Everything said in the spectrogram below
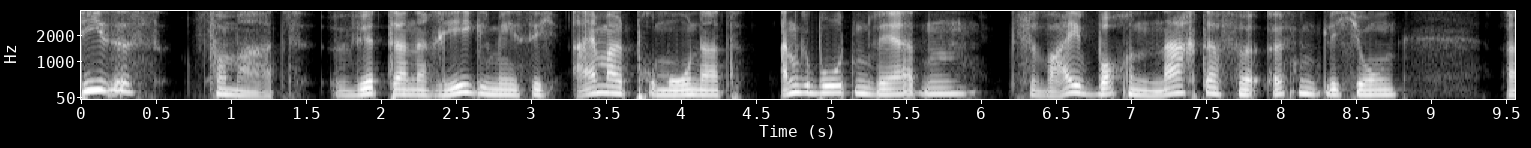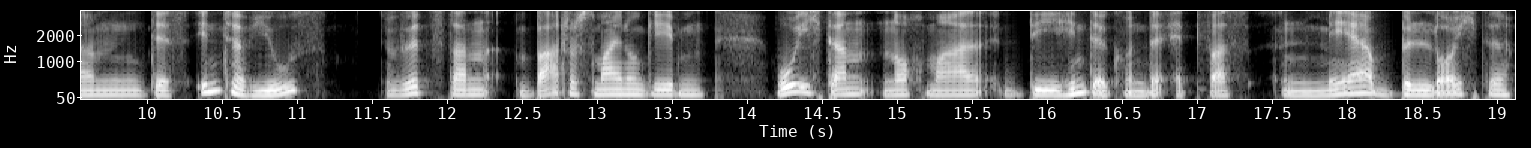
Dieses Format wird dann regelmäßig einmal pro Monat angeboten werden, zwei Wochen nach der Veröffentlichung ähm, des Interviews wird's dann Bartoschs Meinung geben, wo ich dann nochmal die Hintergründe etwas mehr beleuchte,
